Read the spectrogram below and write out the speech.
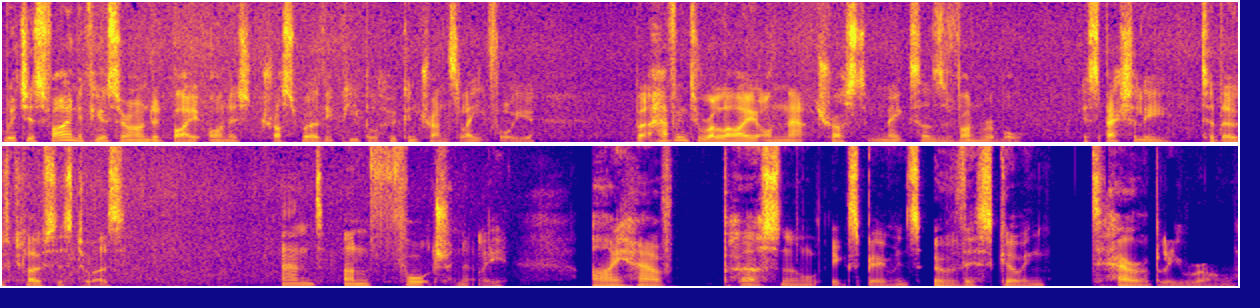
Which is fine if you're surrounded by honest, trustworthy people who can translate for you. But having to rely on that trust makes us vulnerable. especially to those closest to us. And unfortunately, I have personal experience of this going terribly wrong.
